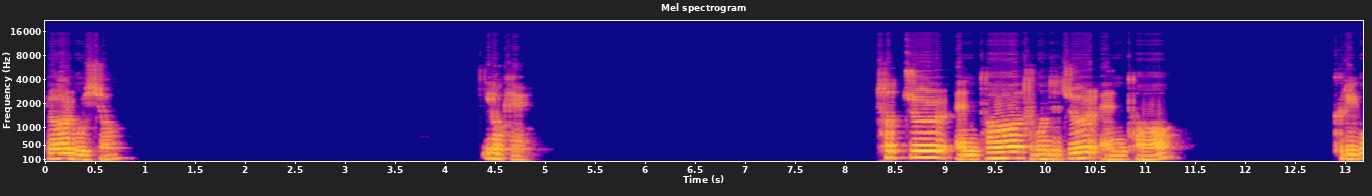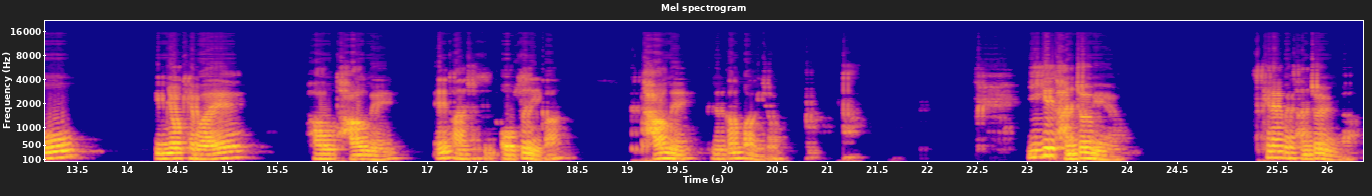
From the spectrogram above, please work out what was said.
결과를 보시죠. 이렇게 첫 줄 엔터, 두 번째 줄 엔터 그리고 입력해봐에 바로 다음에 엔터 안 쳤, 없으니까 그 다음에 그냥 깜빡이죠. 이게 단점이에요. 스캔앱의 단점입니다.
